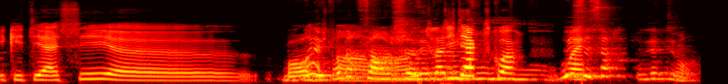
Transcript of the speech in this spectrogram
et qui était assez. euh, Bon, ouais, dépendant. Enfin, autodidacte, quoi. Oui, c'est ça, exactement.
